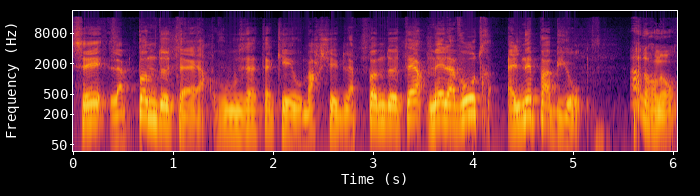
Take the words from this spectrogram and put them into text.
c'est la pomme de terre. Vous vous attaquez au marché de la pomme de terre, mais la vôtre, elle n'est pas bio. Alors non,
